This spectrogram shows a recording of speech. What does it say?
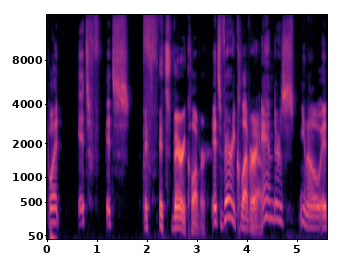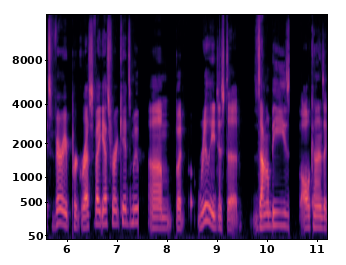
but it's it's It's it's very clever. it's very clever, Yeah. and there's you know it's very progressive, I guess, for a kids movie. Um, but really just a zombies, all kinds of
